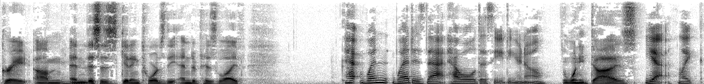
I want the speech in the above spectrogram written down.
great. Um, Mm-hmm. and this is getting towards the end of his life. When what is that how old is he do you know When he dies, yeah like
